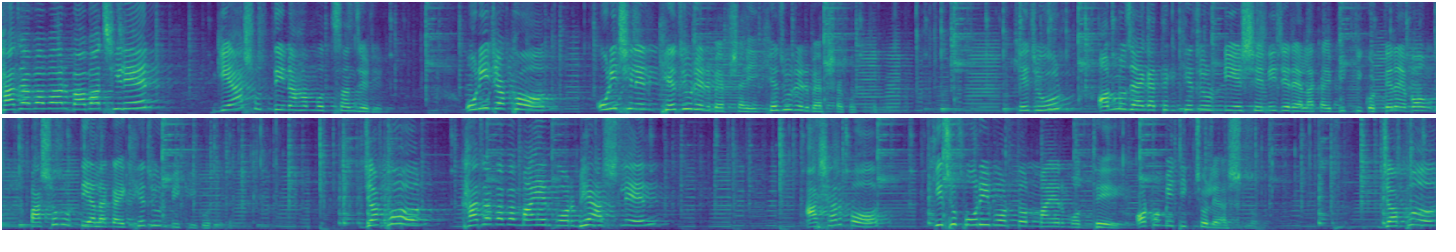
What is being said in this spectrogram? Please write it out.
খাজা বাবার বাবা ছিলেন গিয়াসউদ্দিন আহমদ সঞ্জরি উনি যখন উনি ছিলেন খেজুরের ব্যবসায়ী, খেজুরের ব্যবসা করতেন। খেজুর অন্য জায়গা থেকে খেজুর নিয়ে এসে নিজের এলাকায় বিক্রি করতেন এবং পার্শ্ববর্তী এলাকায় খেজুর বিক্রি করতেন। যখন খাজা বাবা মায়ের গর্ভে আসলেন, আসার পর কিছু পরিবর্তন মায়ের মধ্যে অটোমেটিক চলে আসলো। যখন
